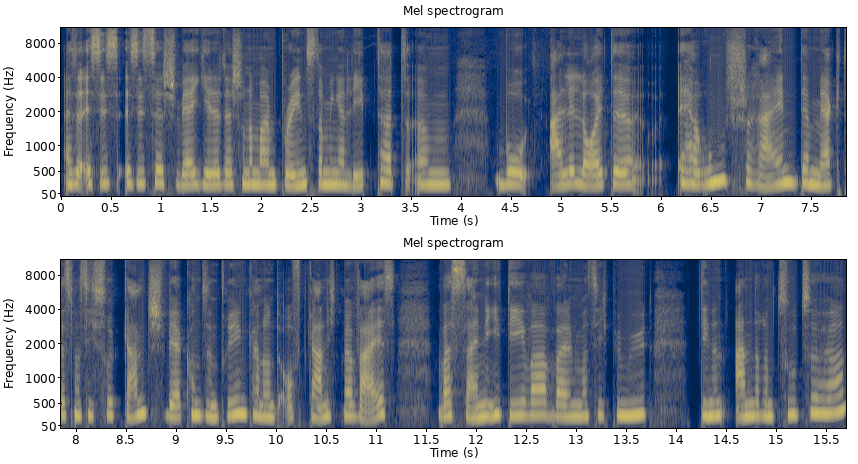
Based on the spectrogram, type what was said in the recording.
also es ist, es ist sehr schwer, jeder, der schon einmal ein Brainstorming erlebt hat, ähm, wo alle Leute herumschreien, der merkt, dass man sich so ganz schwer konzentrieren kann und oft gar nicht mehr weiß, was seine Idee war, weil man sich bemüht, den anderen zuzuhören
